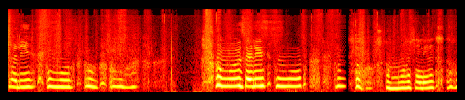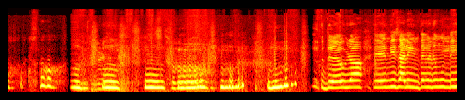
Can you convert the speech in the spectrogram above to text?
చలి అమ్మో అమ్మో చలి అమ్మో చలి దేవుడా ఏంది చలి ఇంతగానే ఉంది?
